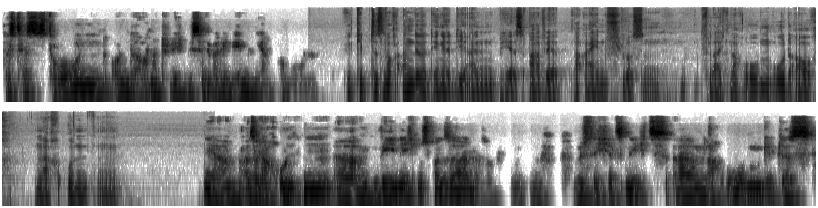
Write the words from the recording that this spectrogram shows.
das Testosteron und auch natürlich ein bisschen über die Nebennierenhormone. Gibt es noch andere Dinge, die einen PSA-Wert beeinflussen? Vielleicht nach oben oder auch nach unten? Ja, also nach unten ähm, wenig, muss man sagen. Also wüsste ich jetzt nichts. Ähm, nach oben gibt es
